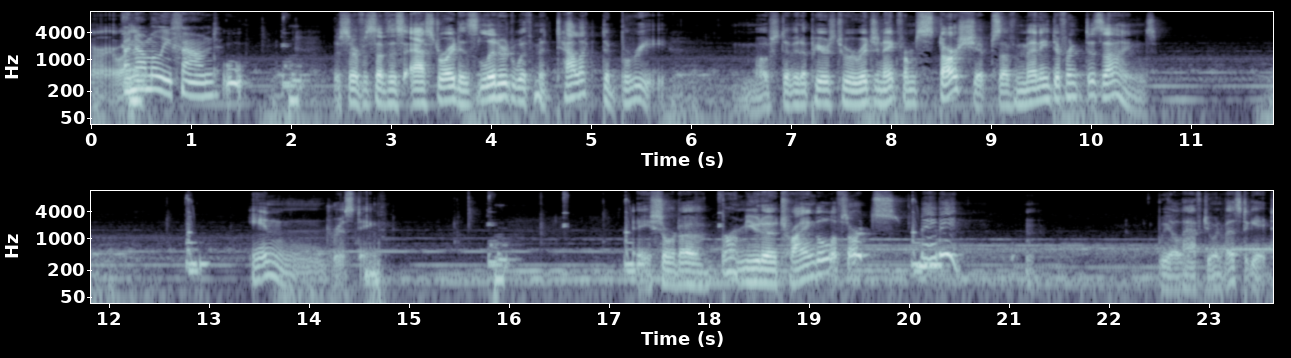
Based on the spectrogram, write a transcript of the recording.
Alright, well, Anomaly found. Ooh. The surface of this asteroid is littered with metallic debris. Most of it appears to originate from starships of many different designs. Interesting. A sort of Bermuda Triangle of sorts, maybe? Hmm. We'll have to investigate.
